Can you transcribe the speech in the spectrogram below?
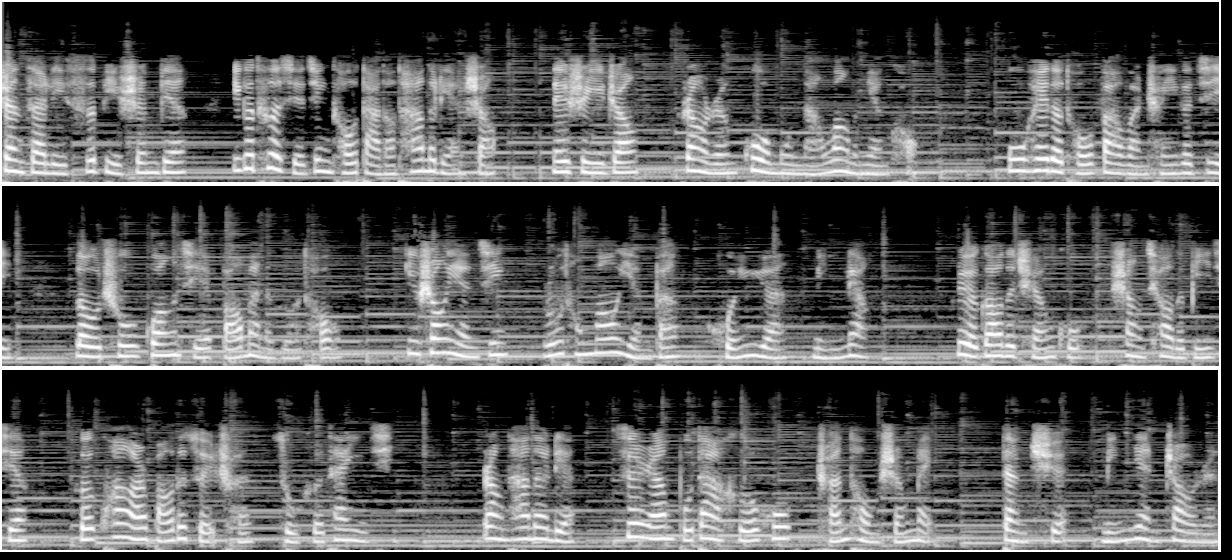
站在李思碧身边。一个特写镜头打到她的脸上，那是一张让人过目难忘的面孔。乌黑的头发挽成一个髻，露出光洁饱满的额头，一双眼睛如同猫眼般浑圆明亮。略高的颧骨、上翘的鼻尖和宽而薄的嘴唇组合在一起，让她的脸虽然不大合乎传统审美，但却明艳照人。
